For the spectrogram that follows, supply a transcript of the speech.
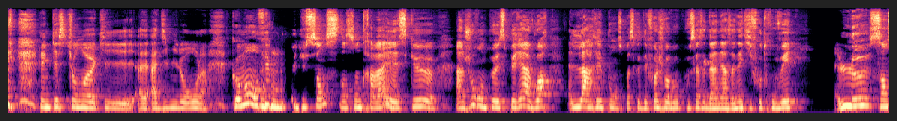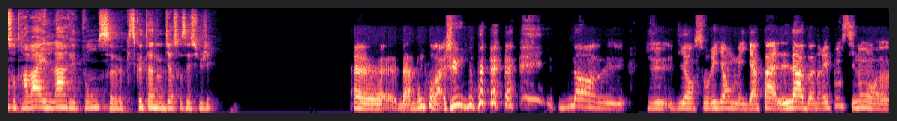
Une question qui à, à 10 000 euros là. Comment on fait pour du sens dans son travail? Est-ce que un jour on peut espérer avoir la réponse? Parce que des fois, je vois beaucoup ça ces dernières années qu'il faut trouver le sens au travail, la réponse. Euh, qu'est-ce que tu as à nous dire sur ces sujets? Euh, bah, bon courage. non, euh, je dis en souriant, mais il n'y a pas la bonne réponse. Sinon, euh,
